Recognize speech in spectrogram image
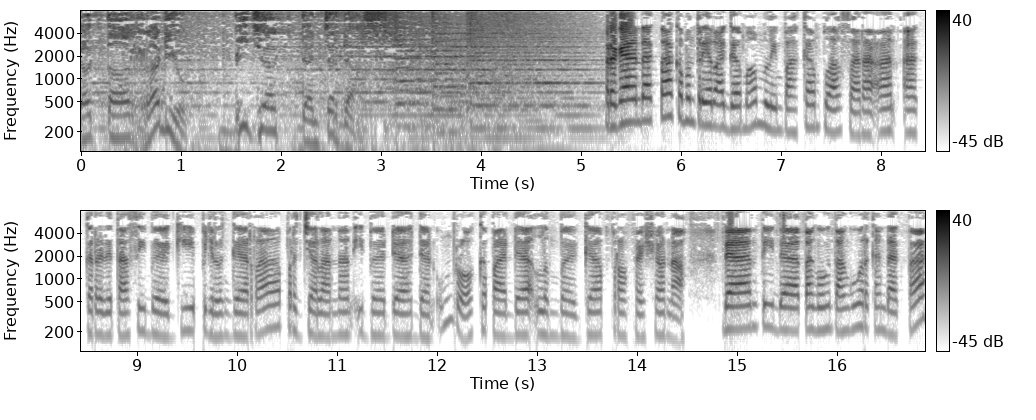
Data Radio, bijak dan cerdas. Rekan Dakta Kementerian Agama melimpahkan pelaksanaan akreditasi bagi penyelenggara perjalanan ibadah dan umroh kepada lembaga profesional. Dan tidak tanggung-tanggung rekan Dakta,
